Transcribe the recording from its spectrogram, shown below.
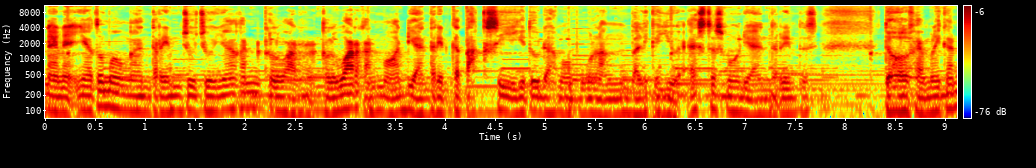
neneknya tuh mau nganterin cucunya kan keluar keluar kan mau dianterin ke taksi gitu udah mau pulang balik ke US terus mau dianterin terus the whole family kan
